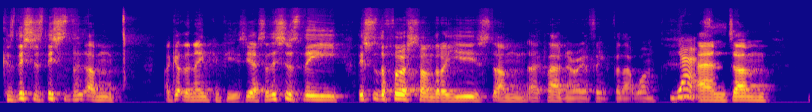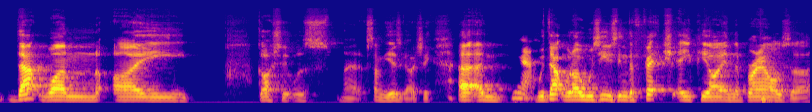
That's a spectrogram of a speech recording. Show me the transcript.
because this is this is the, um I get the name confused. Yeah, so this is the this was the first time that I used um uh, Cloudinary, I think, for that one. Yes, and um that one I gosh, it was man, it was some years ago actually. Uh, and yeah. with that one, I was using the Fetch API in the browser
